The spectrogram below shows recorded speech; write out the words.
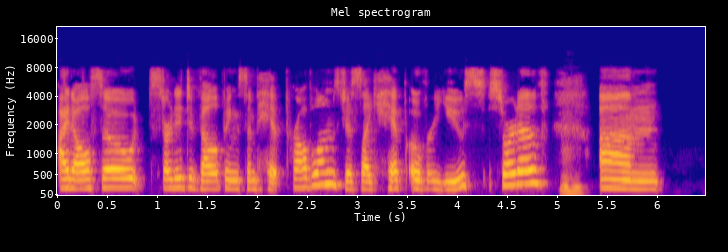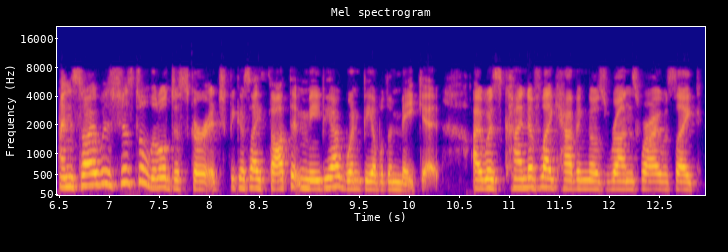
I'd also started developing some hip problems, just like hip overuse, sort of. Mm-hmm. Um, and so I was just a little discouraged because I thought that maybe I wouldn't be able to make it. I was kind of like having those runs where I was like,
